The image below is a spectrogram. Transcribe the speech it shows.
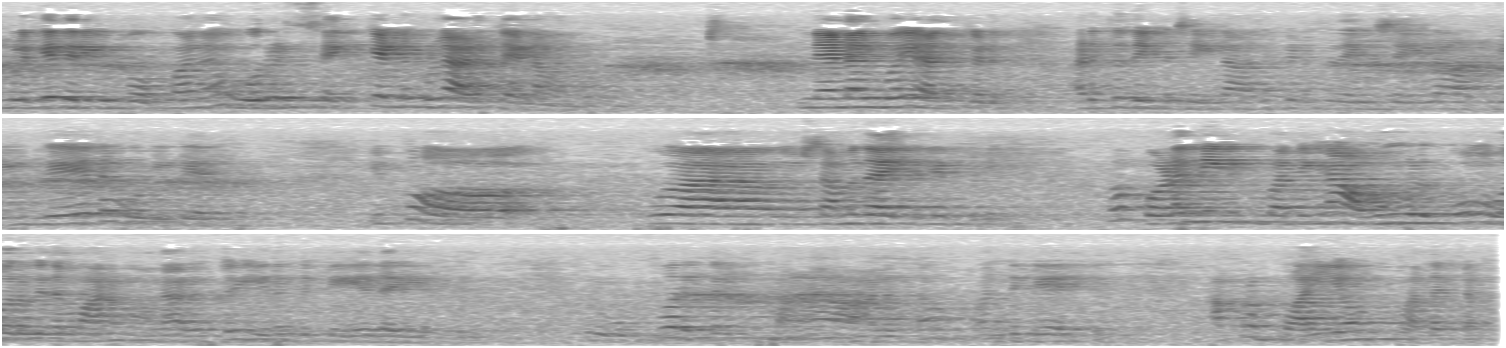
உங்களுக்கே தெரியும். இப்போ உட்காந்து ஒரு செகண்டுக்குள்ளே அடுத்த எண்ணம் வந்து நினைவு போய் அதுக்கு எடு அடுத்தது என்ன செய்யலாம் அதுக்கு அடுத்தது என்ன செய்யலாம் அப்படின்றே தான் ஓடிட்டே இருக்கு இப்போது சமுதாயத்தில் இப்படி. இப்போ குழந்தைங்களுக்கு பார்த்தீங்கன்னா அவங்களுக்கும் ஒரு விதமான மன அழுத்தம் இருந்துகிட்டே தான் இருக்குது இப்படி ஒவ்வொருத்தருக்கும் மன அழுத்தம் வந்துட்டே இருக்குது அப்புறம் பயம் பதட்டம்.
